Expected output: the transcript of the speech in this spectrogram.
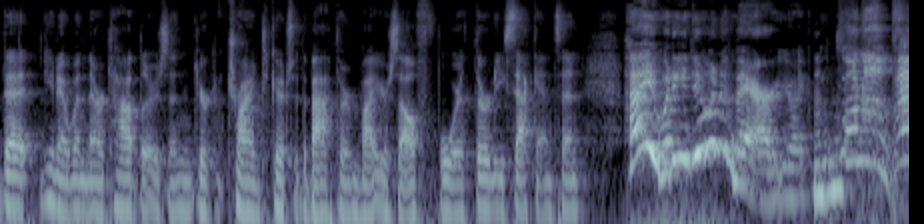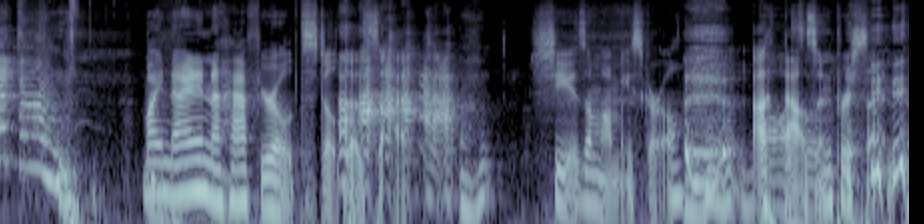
that you know when they're toddlers and you're trying to go to the bathroom by yourself for 30 seconds, and hey, what are you doing in there? You're like, mm-hmm. I'm going to the bathroom. My nine and a half year old still does that. she is a mommy's girl, a thousand percent.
